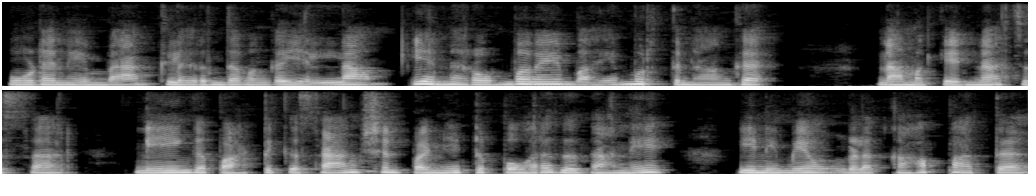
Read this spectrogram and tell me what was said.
உடனே பேங்க்ல இருந்தவங்க எல்லாம் என்னை ரொம்பவே பயமுறுத்துனாங்க. நமக்கு என்னாச்சு சார்? நீங்க பாட்டுக்கு சாங்ஷன் பண்ணிட்டு போறது தானே? இனிமே உங்களை காப்பாத்த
